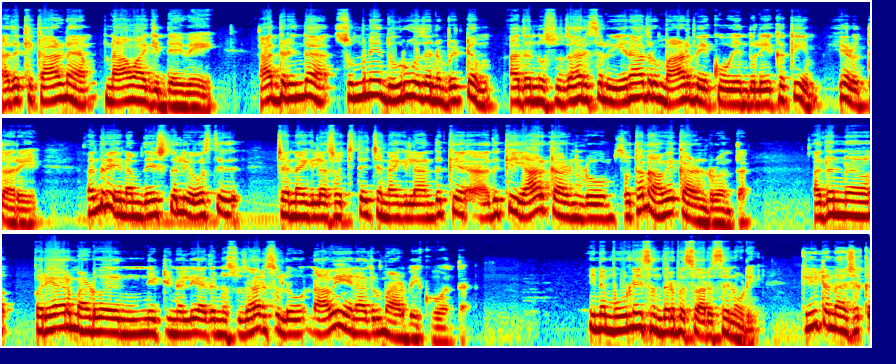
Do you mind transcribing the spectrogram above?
ಅದಕ್ಕೆ ಕಾರಣ ನಾವಾಗಿದ್ದೇವೆ. ಆದ್ದರಿಂದ ಸುಮ್ಮನೆ ದೂರುವುದನ್ನು ಬಿಟ್ಟು ಅದನ್ನು ಸುಧಾರಿಸಲು ಏನಾದರೂ ಮಾಡಬೇಕು ಎಂದು ಲೇಖಕಿ ಹೇಳುತ್ತಾರೆ. ಅಂದರೆ ನಮ್ಮ ದೇಶದಲ್ಲಿ ವ್ಯವಸ್ಥೆ ಚೆನ್ನಾಗಿಲ್ಲ, ಸ್ವಚ್ಛತೆ ಚೆನ್ನಾಗಿಲ್ಲ ಅದಕ್ಕೆ ಅದಕ್ಕೆ ಯಾರು ಕಾರಣರು? ಸ್ವತಃ ನಾವೇ ಕಾರಣರು ಅಂತ. ಅದನ್ನು ಪರಿಹಾರ ಮಾಡುವ ನಿಟ್ಟಿನಲ್ಲಿ ಅದನ್ನು ಸುಧಾರಿಸಲು ನಾವೇ ಏನಾದರೂ ಮಾಡಬೇಕು ಅಂತ. ಇನ್ನು ಮೂರನೇ ಸಂದರ್ಭ ಸ್ವಾರಸ್ಯ ನೋಡಿ. ಕೀಟನಾಶಕ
